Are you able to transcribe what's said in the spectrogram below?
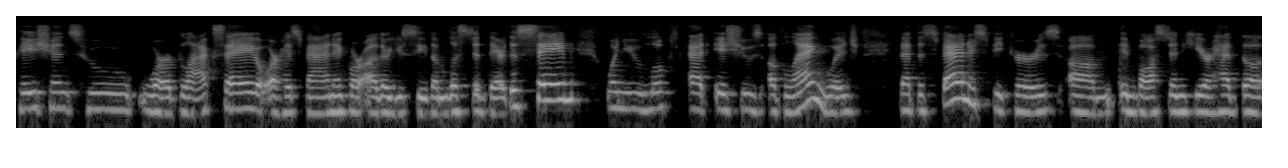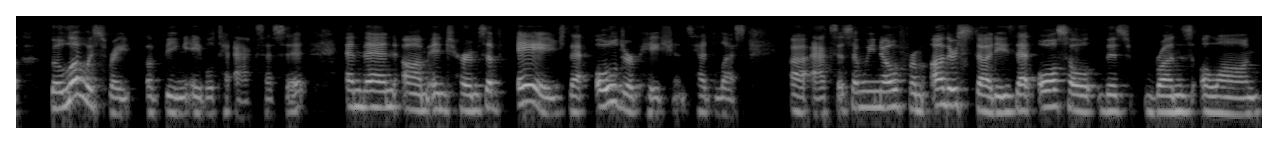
patients who were black say or hispanic or other you see them listed there the same when you looked at issues of language that the Spanish speakers um, in Boston here had the the lowest rate of being able to access it. And then um, in terms of age, that older patients had less uh, access. And we know from other studies that also this runs along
